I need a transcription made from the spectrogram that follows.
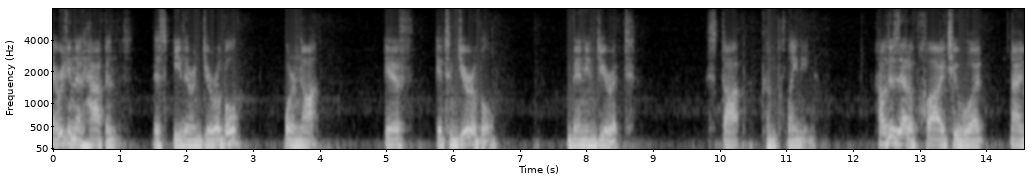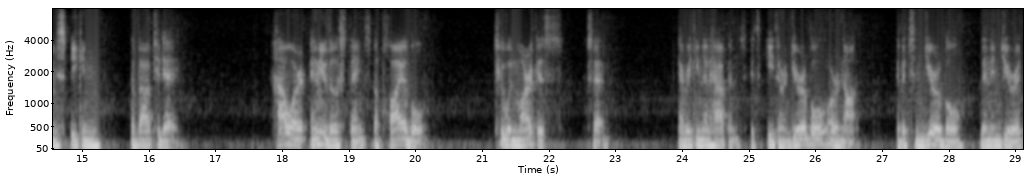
Everything that happens is either endurable or not. If it's endurable, then endure it. Stop complaining. How does that apply to what I'm speaking about today. How are any of those things applicable to what Marcus said? Everything that happens, it's either endurable or not. If it's endurable, then endure it,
